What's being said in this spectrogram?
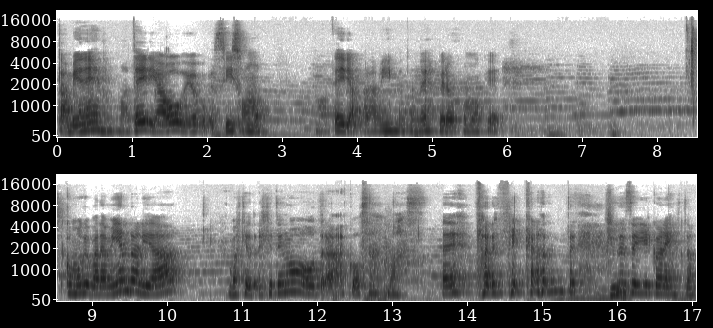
También es materia, obvio, porque sí somos materia para mí, ¿me entendés? Pero como que. Como que para mí en realidad. Es que, es que tengo otras cosas más. ¿eh? Para explicar de seguir con esto.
